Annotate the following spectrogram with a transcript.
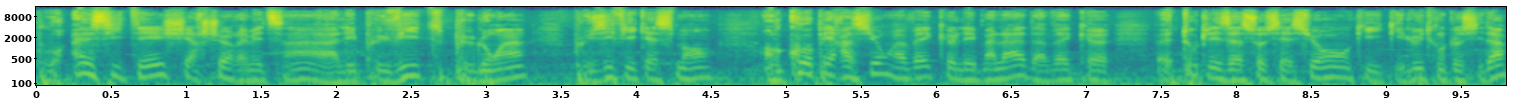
pour inciter chercheurs et médecins à aller plus vite, plus loin, plus efficacement, en coopération avec les malades, avec euh, euh, toutes les associations qui, luttent contre le sida.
